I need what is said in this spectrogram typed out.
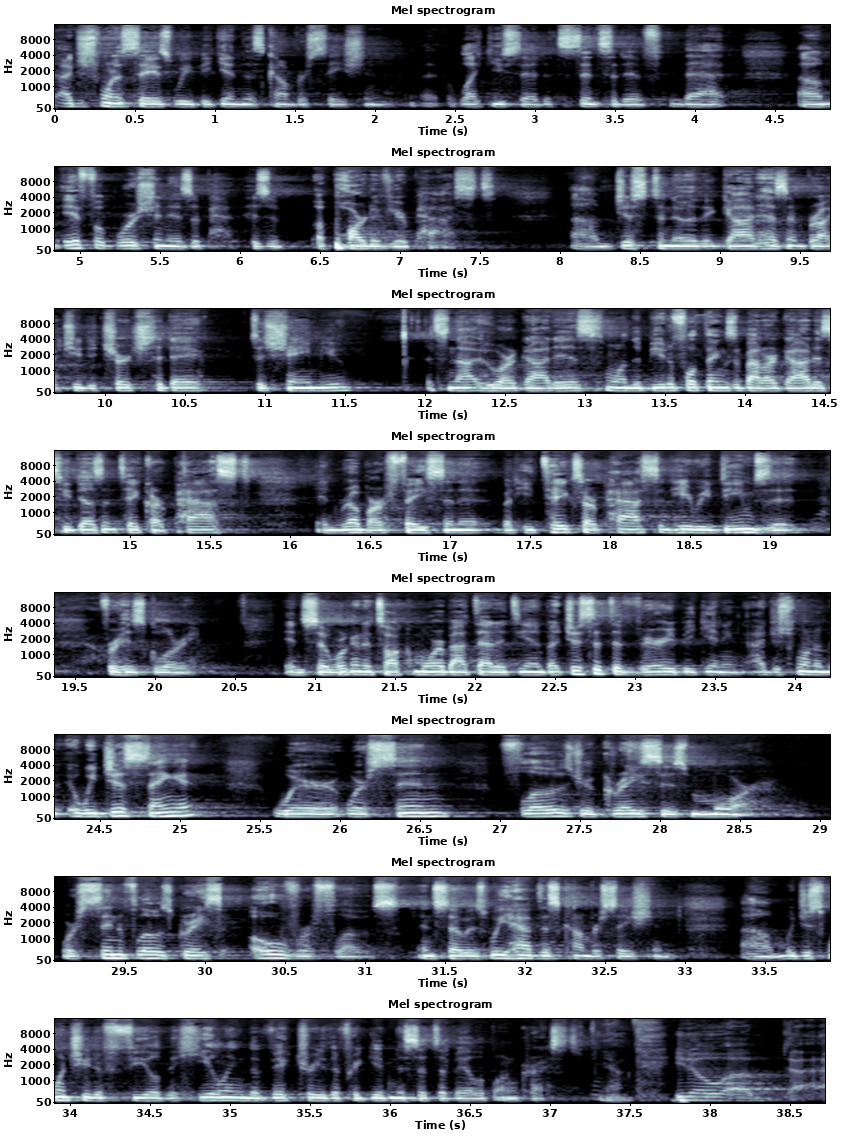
I just want to say as we begin this conversation, uh, like you said, it's sensitive that um, if abortion is a, is a, a part of your past, um, just to know that God hasn't brought you to church today to shame you, it's not who our God is. One of the beautiful things about our God is He doesn't take our past and rub our face in it, but He takes our past and He redeems it for His glory. And so we're going to talk more about that at the end. But just at the very beginning, I just want to, we just sang it where, where sin flows, your grace is more. Where sin flows, grace overflows. And so as we have this conversation, um, we just want you to feel the healing, the victory, the forgiveness that's available in Christ. Yeah. You know, uh,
